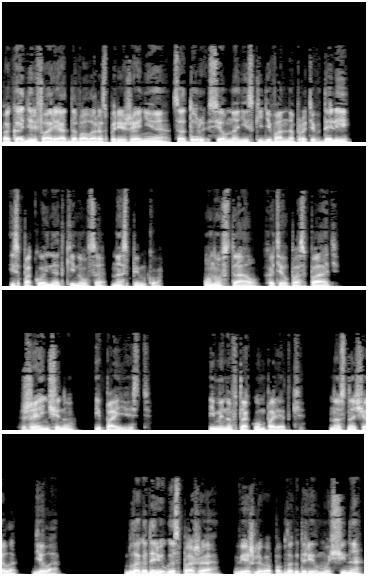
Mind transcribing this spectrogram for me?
Пока Дельфари отдавала распоряжение, Сатур сел на низкий диван напротив Дели и спокойно откинулся на спинку. Он устал, хотел поспать, женщину и поесть. Именно в таком порядке. Но сначала дела. «Благодарю, госпожа», — вежливо поблагодарил мужчина,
